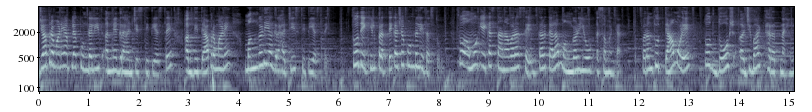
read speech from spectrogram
ज्याप्रमाणे आपल्या कुंडलीत अन्य ग्रहांची स्थिती असते अगदी त्याप्रमाणे मंगळ या ग्रहाची स्थिती असते. तो देखील प्रत्येकाच्या कुंडलीत असतो. तो अमुक एका स्थानावर असेल तर त्याला मंगळ योग असं म्हणतात. परंतु त्यामुळे तो दोष अजिबात ठरत नाही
